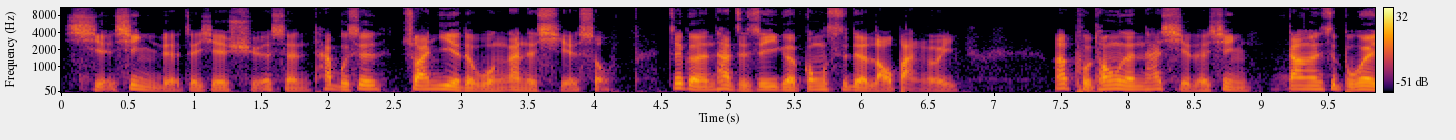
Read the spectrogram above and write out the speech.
写信的这些学生，他不是专业的文案的写手，这个人他只是一个公司的老板而已。而普通人他写的信，当然是不会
